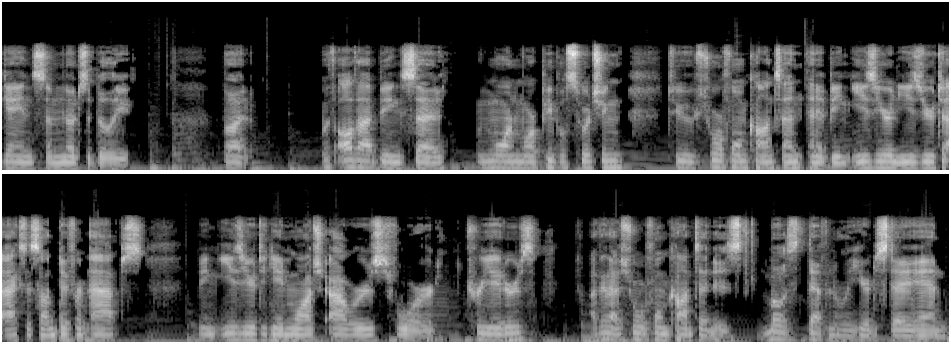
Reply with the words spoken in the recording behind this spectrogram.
gain some noticeability. But with all that being said, with more and more people switching to short form content and it being easier and easier to access on different apps, being easier to gain watch hours for creators, I think that short form content is most definitely here to stay and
